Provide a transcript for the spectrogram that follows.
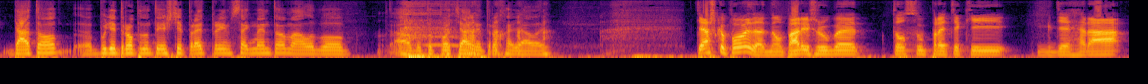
dá to? E, bude dropnutý ešte pred prvým segmentom, alebo, alebo to poťahne trocha ďalej? Ťažko povedať, no Paríž Rube to sú preteky, kde hrá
